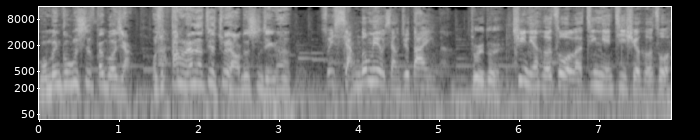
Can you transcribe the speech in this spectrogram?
我们公司跟我讲，我说当然了，这最好的事情啊。所以想都没有想就答应了。对对，去年合作了，今年继续合作，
